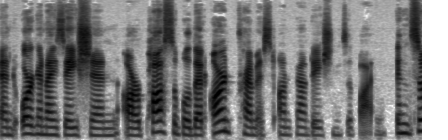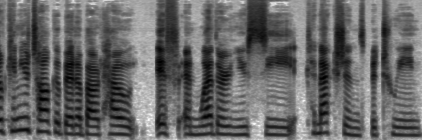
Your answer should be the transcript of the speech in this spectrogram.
and organization are possible that aren't premised on foundations of violence. And so, can you talk a bit about how, if and whether you see connections between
